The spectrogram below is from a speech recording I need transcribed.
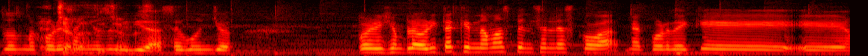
los mejores años de mi vida, según yo por ejemplo, ahorita que nada más pensé en la escoba, me acordé que eh,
